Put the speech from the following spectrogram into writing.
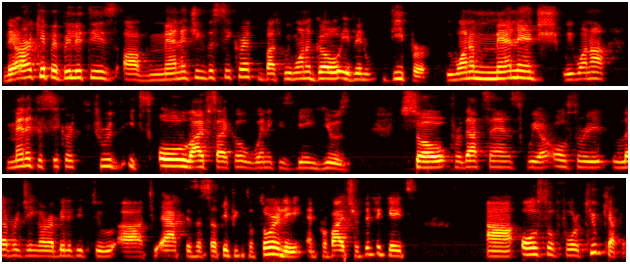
there are capabilities of managing the secret, but we want to go even deeper. We want to manage, we want to manage the secret through its whole life cycle when it is being used. So, for that sense, we are also re- leveraging our ability to uh, to act as a certificate authority and provide certificates uh, also for kubectl.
